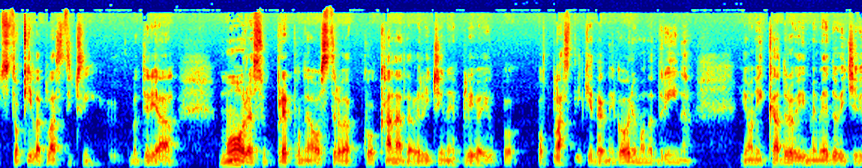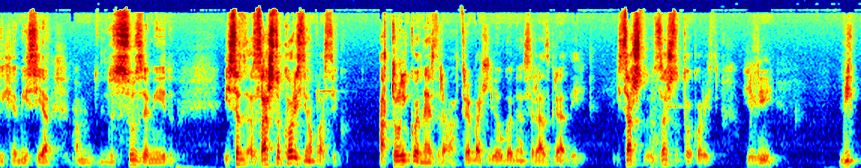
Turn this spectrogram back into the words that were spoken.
100 kila plastičnih materijala. Mora su prepune ostrava ko Kanada veličine plivaju po, od plastike, da ne govorimo ona drina i oni kadrovi Memedovićevih emisija, a suze mi idu. I sad, zašto koristimo plastiku? A toliko je nezdrava, treba hiljadu godina da se razgradi. I zašto, zašto to koristimo? Ili mi,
